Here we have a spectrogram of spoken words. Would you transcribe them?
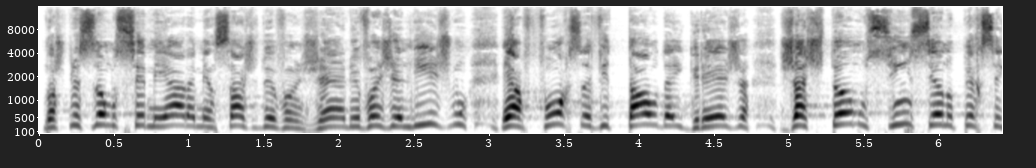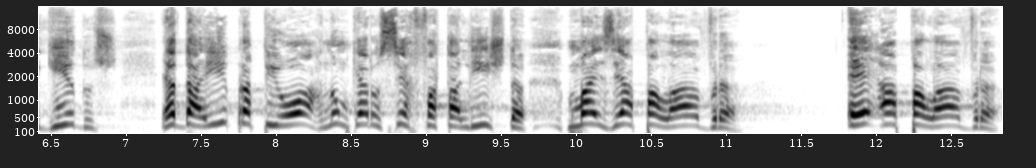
nós precisamos semear a mensagem do Evangelho. O evangelismo é a força vital da igreja. Já estamos sim sendo perseguidos. É daí para pior. Não quero ser fatalista, mas é a palavra. é a palavra.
